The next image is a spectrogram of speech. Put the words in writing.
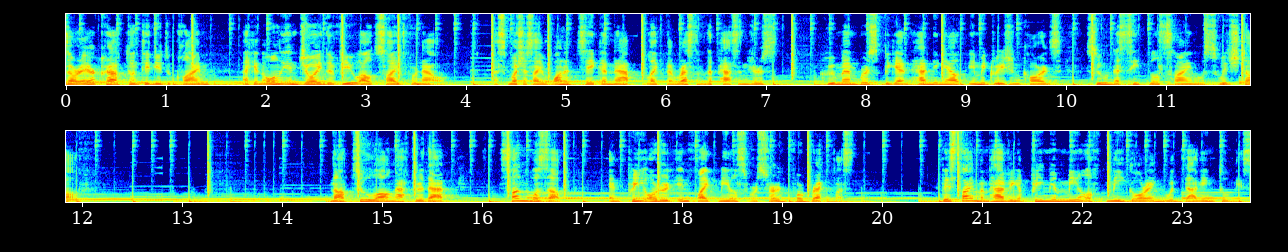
As our aircraft continued to climb, I can only enjoy the view outside for now. As much as I wanted to take a nap like the rest of the passengers, crew members began handing out immigration cards soon as seatbelt sign was switched off. Not too long after that, sun was up and pre-ordered in-flight meals were served for breakfast. This time I'm having a premium meal of mee goreng with daging tumis,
